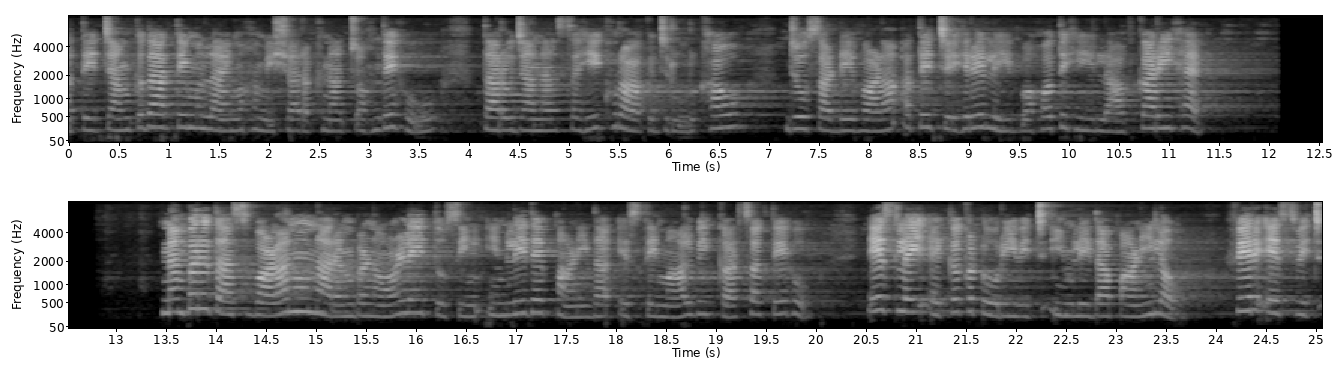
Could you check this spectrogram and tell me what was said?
ਅਤੇ ਚਮਕਦਾਰ ਤੇ ਮੁਲਾਇਮ ਹਮੇਸ਼ਾ ਰੱਖਣਾ ਚਾਹੁੰਦੇ ਹੋ, ਤਾਂ ਰੋਜ਼ਾਨਾ ਸਹੀ ਖੁਰਾਕ ਜ਼ਰੂਰ ਖਾਓ, ਜੋ ਸਾਡੇ ਵਾਲਾਂ ਅਤੇ ਚਿਹਰੇ ਲਈ ਬਹੁਤ ਹੀ ਲਾਭਕਾਰੀ ਹੈ। ਨੰਬਰ 10 ਵਾਲਾਂ ਨੂੰ ਨਰਮ ਬਣਾਉਣ ਲਈ ਤੁਸੀਂ ਇਮਲੀ ਦੇ ਪਾਣੀ ਦਾ ਇਸਤੇਮਾਲ ਵੀ ਕਰ ਸਕਦੇ ਹੋ। ਇਸ ਲਈ ਇੱਕ ਕਟੋਰੀ ਵਿੱਚ ਇਮਲੀ ਦਾ ਪਾਣੀ ਲਓ। ਫਿਰ ਇਸ ਵਿੱਚ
